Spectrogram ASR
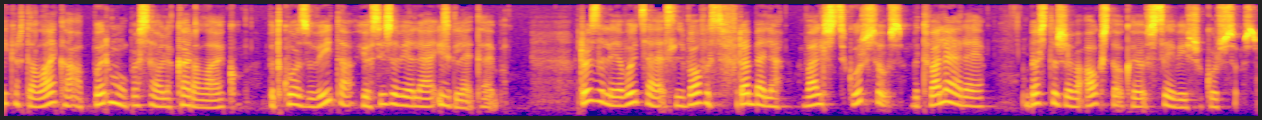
īkarta laikā ap Pirmā pasaules kara laiku, bet kozu vītā jūs izvēlēja izglītību. Rozalija vicējas Ļuvovas Frebeļa valsts kursos, bet Valērija Bestužava augstākajos sievīšu kursos.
